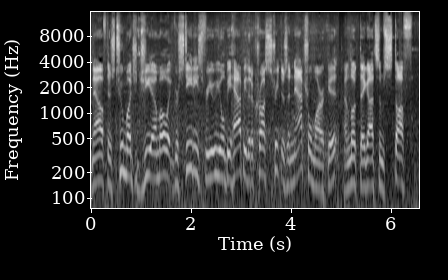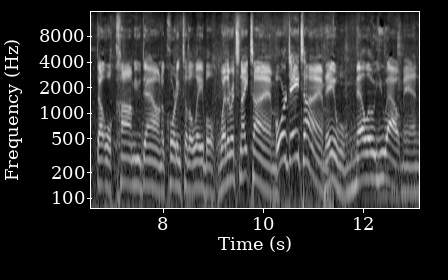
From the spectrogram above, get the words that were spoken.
Now, if there's too much GMO at Gristedes for you, you'll be happy that across the street there's a natural market. And look, they got some stuff that will calm you down according to the label. Whether it's nighttime or daytime, they will mellow you out, man.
